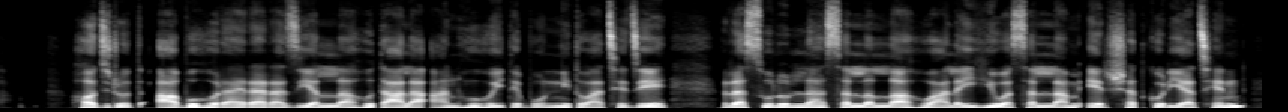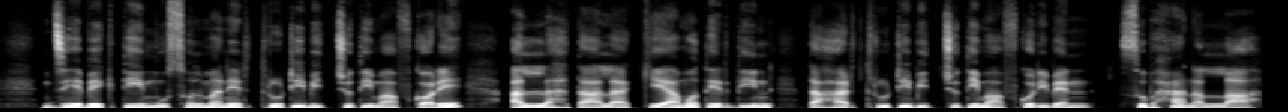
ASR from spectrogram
হজরত আবু হরায়রা রাজিয়াল্লাহ তালা আনহু হইতে বর্ণিত আছে যে, রাসূলুল্লাহ সাল্লাহ আলাইহি ওয়াসাল্লাম এরশাদ করিয়াছেন, যে ব্যক্তি মুসলমানের ত্রুটি বিচ্যুতি মাফ করে, আল্লাহ তালা কেয়ামতের দিন তাহার ত্রুটি বিচ্যুতি মাফ করিবেন। সুবহান আল্লাহ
